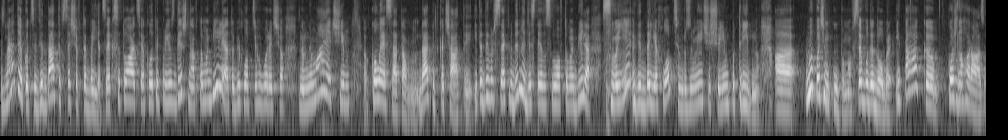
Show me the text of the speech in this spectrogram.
Знаєте, як оце віддати все, що в тебе є. Це як ситуація, коли ти приїздиш на автомобілі, а тобі хлопці говорять, що нам немає чим е, колеса там да, підкачати. І ти дивишся, як людина дістає за свого автомобіля своє, віддає хлопцям, розуміючи, що їм потрібно. А ми потім купимо, все буде добре. І так е, кожного разу.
